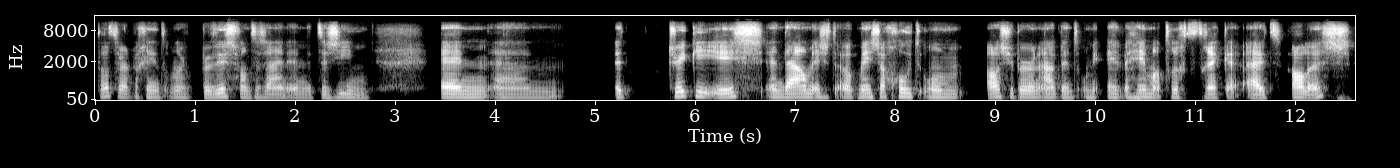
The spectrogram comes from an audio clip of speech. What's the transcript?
Dat is waar het begint, om er bewust van te zijn en het te zien. En um, het tricky is, en daarom is het ook meestal goed om, als je burn-out bent, om je even helemaal terug te trekken uit alles.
